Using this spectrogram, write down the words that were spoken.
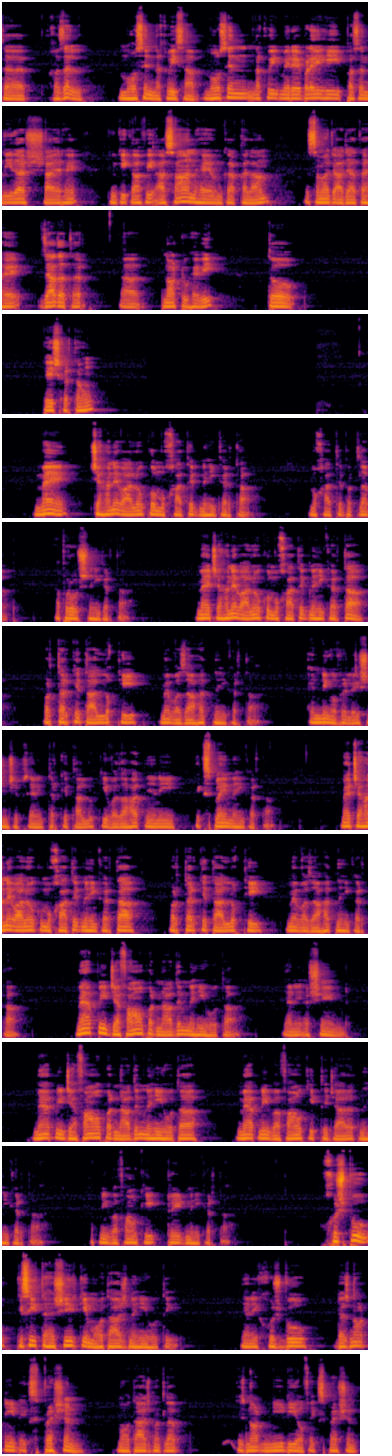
गज़ल, मोहसिन नकवी साहब। मोहसिन नकवी मेरे बड़े ही पसंदीदा शायर हैं, क्योंकि काफ़ी आसान है उनका कलाम, समझ आ जाता है ज़्यादातर नॉट टू हैवी तो पेश करता हूँ। मैं चाहने वालों को मुखातिब नहीं करता। मुखातिब मतलब अप्रोच नहीं करता। मैं चाहने वालों को मुखातिब नहीं करता और तर्क ताल्लुक़ की मैं वजाहत नहीं करता। एंडिंग ऑफ़ रिलेशनशिप्स यानी तर्क ताल्लुक़ की वजाहत यानी एक्सप्लेन नहीं करता। मैं चाहने वालों को मुखातिब नहीं करता और तर्क ताल्लुक़ की मैं वजाहत नहीं करता। मैं अपनी जफ़ाओं पर नादिम नहीं होता, यानी अशेम्ड मैं अपनी जफ़ाओं पर नादिम नहीं होता, मैं अपनी वफ़ाओं की तिजारत नहीं करता, अपनी वफ़ाओं की ट्रेड नहीं करता। खुशबू किसी तहशीर की मोहताज नहीं होती, यानी खुशबू डज़ नॉट नीड एक्सप्रेशन मोहताज मतलब is not needy of expression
